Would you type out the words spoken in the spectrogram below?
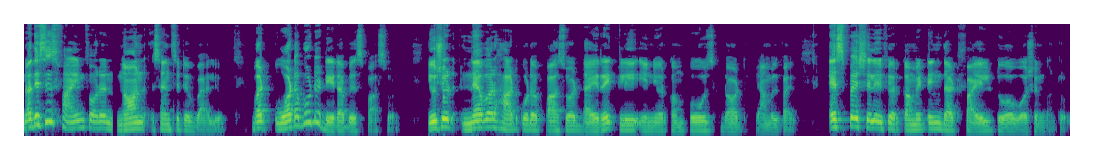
Now this is fine for a non-sensitive value. But what about a database password? You should never hard code a password directly in your compose.yaml file especially if you're committing that file to a version control.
